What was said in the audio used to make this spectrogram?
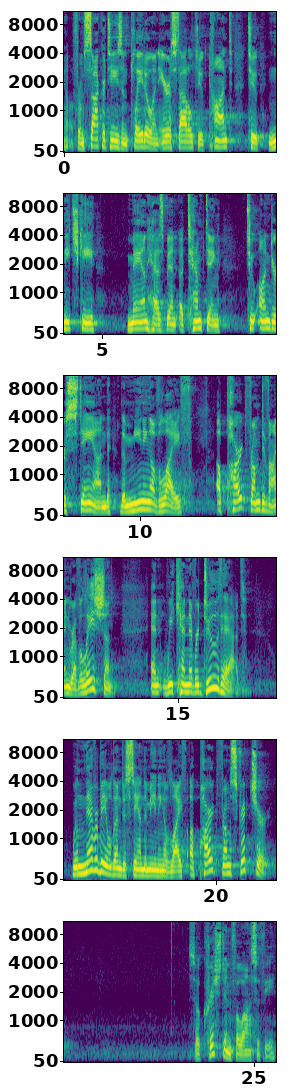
You know, from Socrates and Plato and Aristotle to Kant to Nietzsche, man has been attempting to understand the meaning of life apart from divine revelation. And we can never do that. We'll never be able to understand the meaning of life apart from Scripture. So, Christian philosophy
